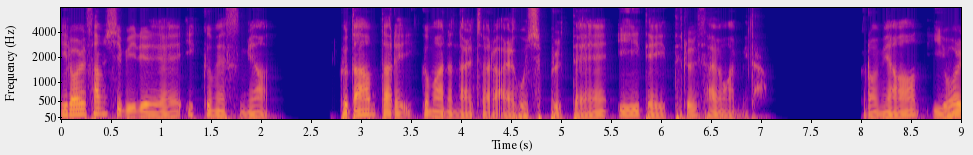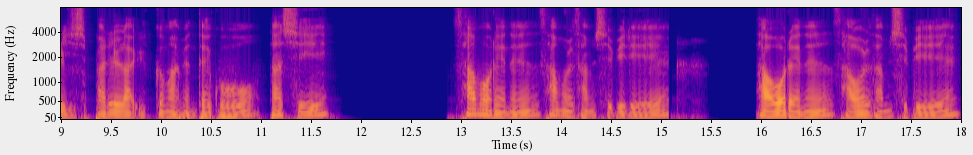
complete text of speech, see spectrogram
1월 31일에 입금했으면 그 다음 달에 입금하는 날짜를 알고 싶을 때 이 데이트를 사용합니다. 그러면 2월 28일 날 입금하면 되고 다시 3월에는 3월 31일 4월에는 4월 30일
